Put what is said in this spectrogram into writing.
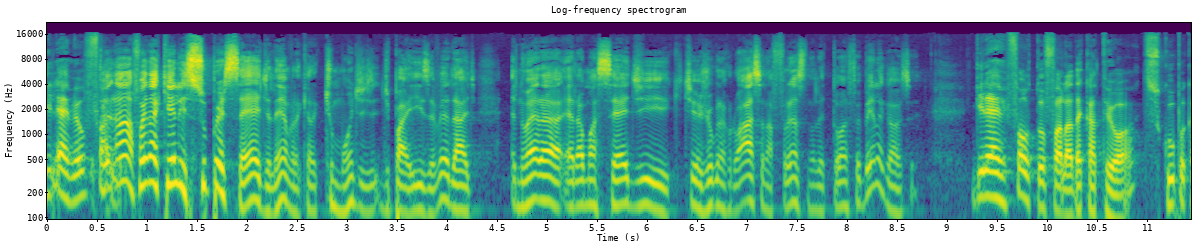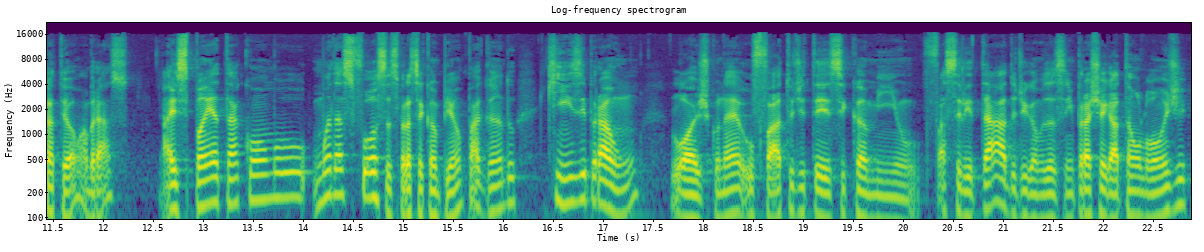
Guilherme, eu falei. Ah, foi naquele super sede, lembra? Que tinha um monte de, de país, é verdade. Não era, era uma sede que tinha jogo na Croácia, na França, na Letônia. Foi bem legal isso aí. Guilherme, faltou falar da KTO. Desculpa, KTO, um abraço. A Espanha está como uma das forças para ser campeão, pagando 15 para 1. Lógico, né? O fato de ter esse caminho facilitado, digamos assim, para chegar tão longe,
